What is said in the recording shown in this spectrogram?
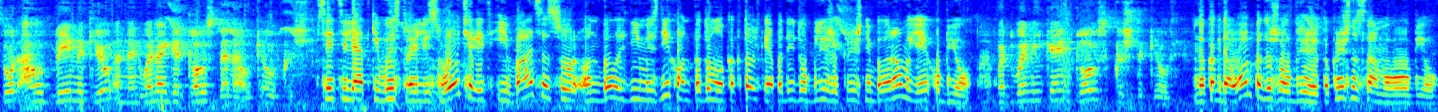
thought I would be in the queue, and then when I get close, then I'll kill Krishna. Все телятки выстроились в очередь, и Ватсасур, он был одним из них, он подумал, как только я подойду ближе к Кришне Балараму, я их убью. Uh, But when he came close, Krishna killed him. Но когда он подошел ближе, то Кришна сам его убил.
